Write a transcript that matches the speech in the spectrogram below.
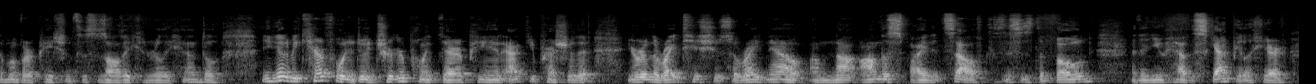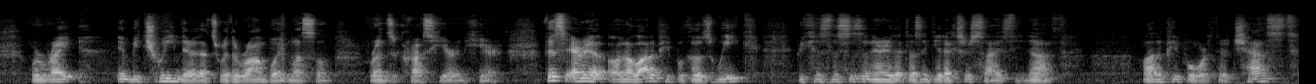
Some of our patients, this is all they can really handle. And you got to be careful when you're doing trigger point therapy and acupressure that you're in the right tissue. So right now, I'm not on the spine itself because this is the bone, and then you have the scapula here. We're right in between there. That's where the rhomboid muscle runs across here and here. This area on a lot of people goes weak because this is an area that doesn't get exercised enough. A lot of people work their chest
